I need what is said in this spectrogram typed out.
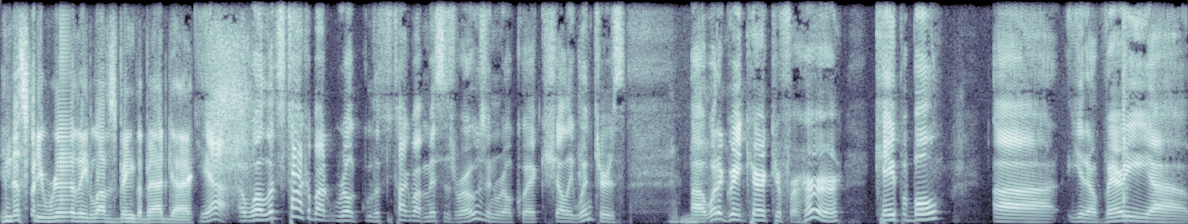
in this one, he really loves being the bad guy. Yeah. Uh, Well, let's talk about real. Let's talk about Mrs. Rosen real quick. Shelley Winters. Uh, what a great character for her. Capable. Uh, you know, very. Uh,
